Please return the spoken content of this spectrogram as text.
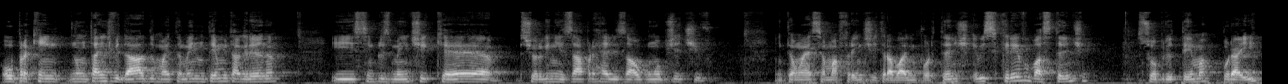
ou para quem não está endividado, mas também não tem muita grana e simplesmente quer se organizar para realizar algum objetivo. Então essa é uma frente de trabalho importante. Eu escrevo bastante sobre o tema por aí,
